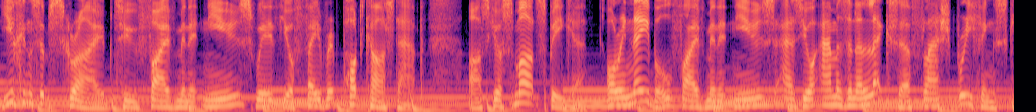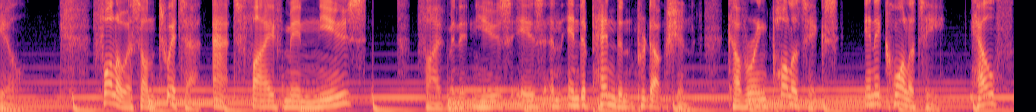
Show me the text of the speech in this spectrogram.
You can subscribe to 5 Minute News with your favourite podcast app. Ask your smart speaker or enable 5 Minute News as your Amazon Alexa flash briefing skill. Follow us on Twitter at 5MinNews. 5 Minute News is an independent production covering politics, inequality, health,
